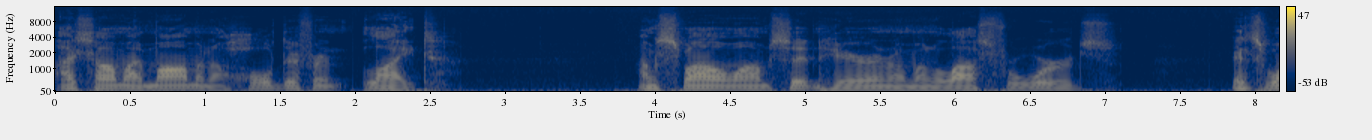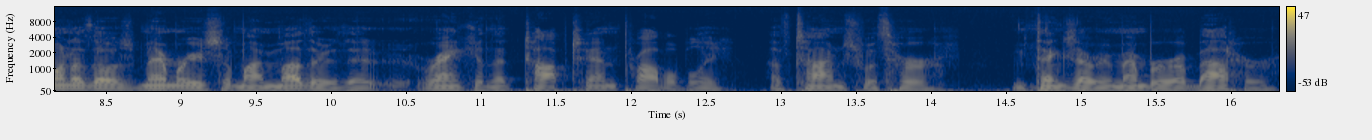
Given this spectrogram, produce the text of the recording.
I saw my mom in a whole different light. I'm smiling while I'm sitting here and I'm at a loss for words. It's one of those memories of my mother that rank in the top 10 probably of times with her and things I remember about her.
